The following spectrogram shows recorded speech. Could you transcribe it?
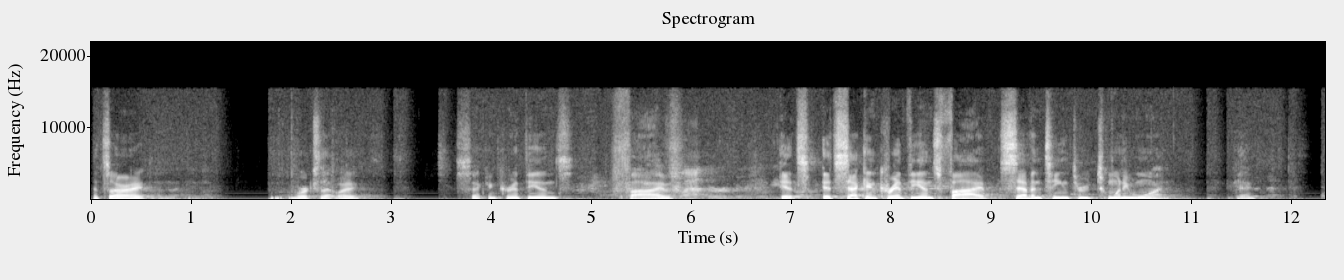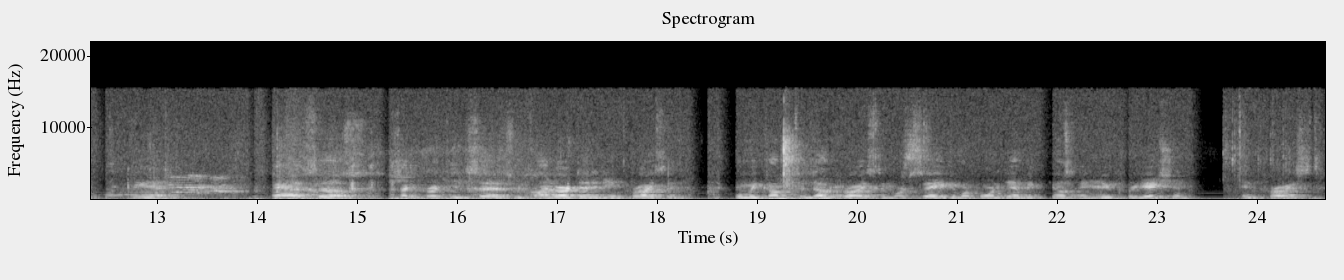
That's all right. Works that way. Second Corinthians 5. Flat earth is. It's, it's Second Corinthians 5, 17 through 21. Okay? And as uh, Second Corinthians says, we find our identity in Christ, and when we come to know Christ and we're saved and we're born again, we become a new creation in Christ.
